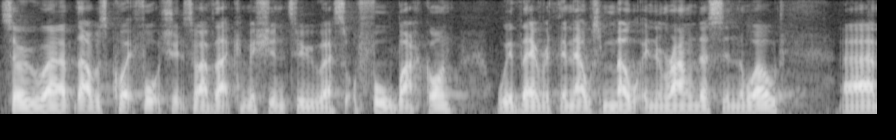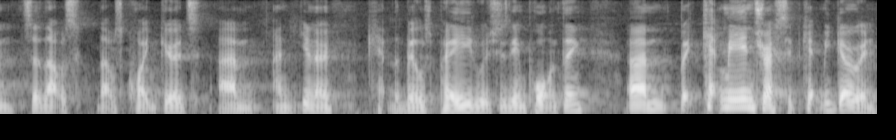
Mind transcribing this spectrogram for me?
So uh, that was quite fortunate to have that commission to uh, sort of fall back on with everything else melting around us in the world. Um, so that was that was quite good, um, and you know kept the bills paid, which is the important thing. Um, but kept me interested, kept me going.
